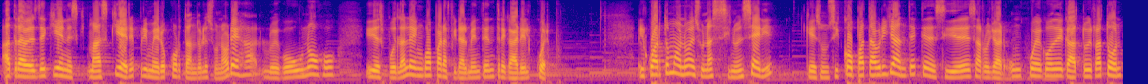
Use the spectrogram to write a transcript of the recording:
a través de quienes más quiere, primero cortándoles una oreja, luego un ojo y después la lengua para finalmente entregar el cuerpo. El cuarto mono es un asesino en serie, que es un psicópata brillante que decide desarrollar un juego de gato y ratón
